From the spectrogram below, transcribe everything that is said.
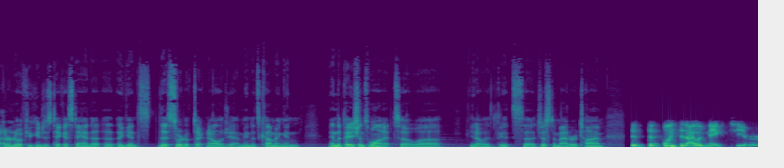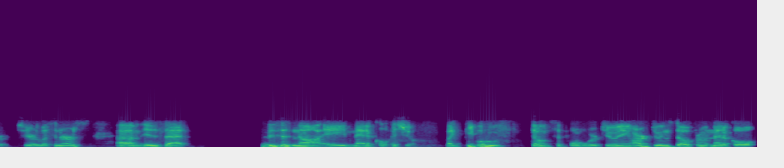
I don't know if you can just take a stand uh, against this sort of technology. I mean, it's coming, and and the patients want it. So uh, you know, it, it's uh, just a matter of time. The, the, point that I would make to your to your listeners um, is that this is not a medical issue. Like people who don't support what we're doing aren't doing so from a medical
